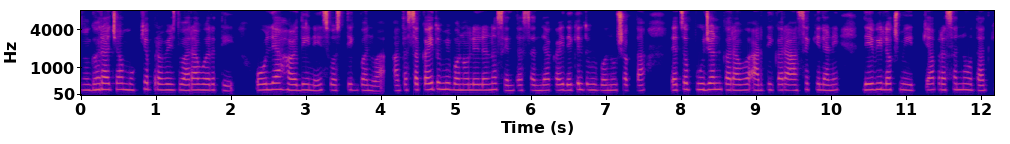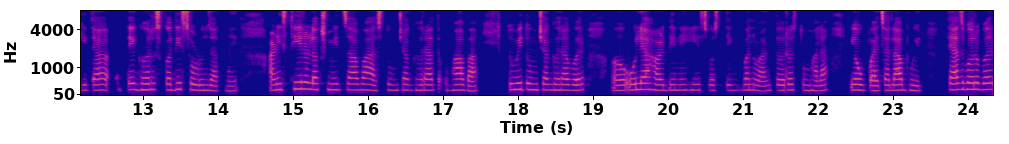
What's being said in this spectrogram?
घराच्या मुख्य प्रवेशद्वारावरती ओल्या हळदीने स्वस्तिक बनवा. आता सकाळी तुम्ही बनवलेलं नसेल तर संध्याकाळी देखील तुम्ही बनवू शकता. त्याचं पूजन करावं आरती करा असं केल्याने देवी लक्ष्मी इतक्या प्रसन्न होतात की त्या ते घर कधीच सोडून जात नाहीत. आणि स्थिर लक्ष्मीचा वास तुमच्या घरात व्हावा. तुम्ही तुमच्या घरावर ओल्या हळदीने हे स्वस्तिक बनवाल तरच तुम्हाला या उपायाचा लाभ होईल. त्याचबरोबर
